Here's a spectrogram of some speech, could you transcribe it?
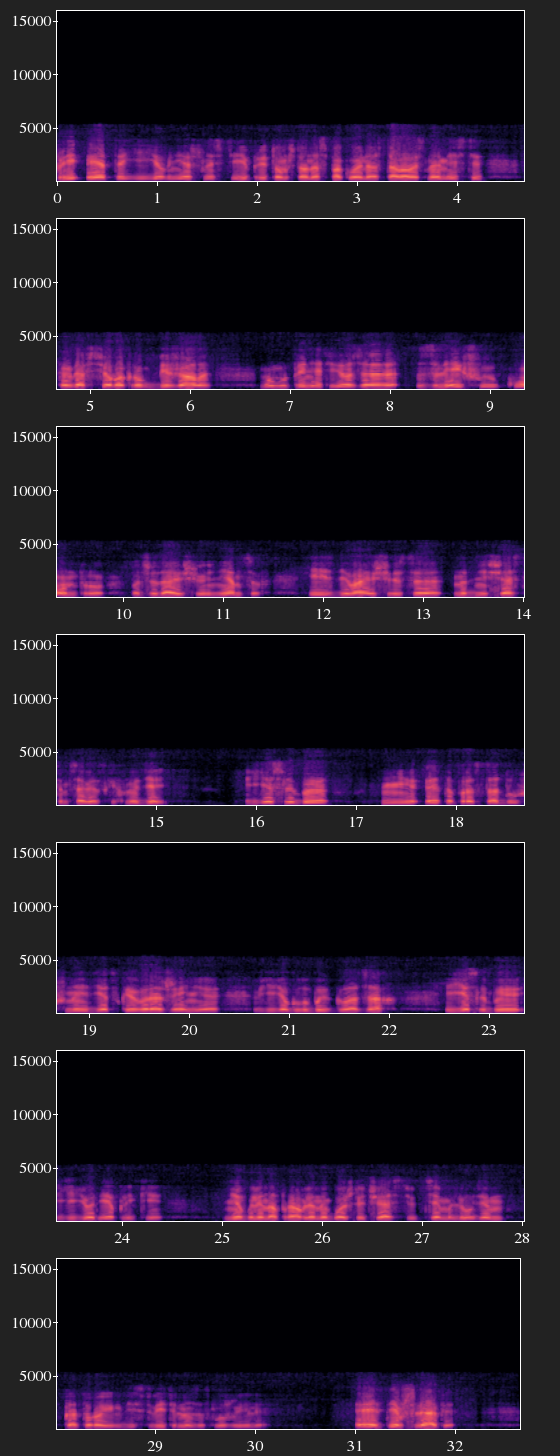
При этой ее внешности и при том, что она спокойно оставалась на месте, когда все вокруг бежало, мог бы принять ее за злейшую контру, поджидающую немцев и издевающуюся над несчастьем советских людей. Если бы не это простодушное детское выражение в ее голубых глазах, и если бы ее реплики не были направлены большей частью тем людям, которые их действительно заслужили. «Эй, ты в шляпе!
